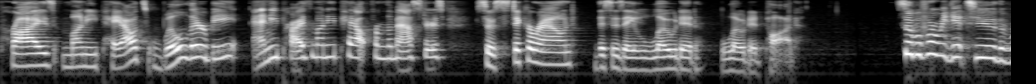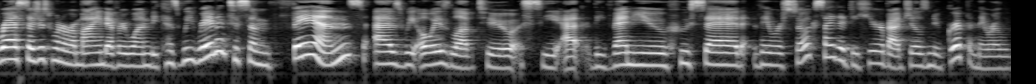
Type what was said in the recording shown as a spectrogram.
prize money payouts. Will there be any prize money payout from the Masters? So stick around. This is a loaded, loaded pod. So before we get to the rest, I just want to remind everyone because we ran into some fans, as we always love to see at the venue, who said they were so excited to hear about Jill's new grip and they were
